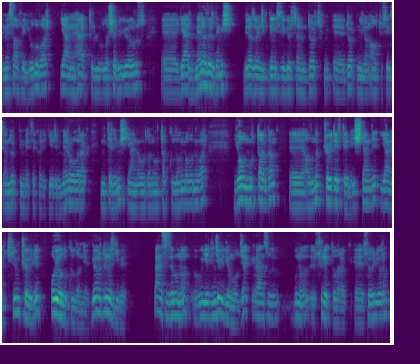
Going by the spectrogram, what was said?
mesafe yolu var. Yani her türlü ulaşabiliyoruz. E, yer meradır demiş. Biraz önceki benim size gösterdiğim 4, e, 4 milyon 684 bin metrekarelik yeri mera olarak nitelemiş. Yani oradan ortak kullanım alanı var. Yol muhtardan e, alınıp köy defterine işlendi. Yani tüm köylü o yolu kullanıyor. Gördüğünüz gibi ben size bunu, bu 7. videom olacak. Ben size bunu sürekli olarak e, söylüyorum.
